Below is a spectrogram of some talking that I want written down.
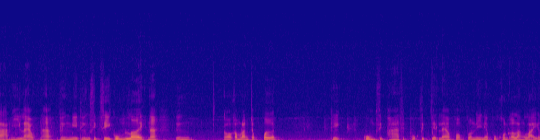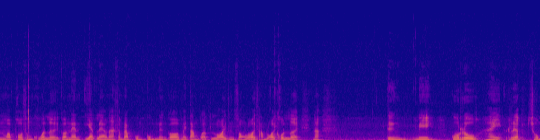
ลานี้แล้วนะฮะ ซึ่งมีถึง 14 กลุ่มเลยนะ ซึ่งก็กำลังจะเปิดที่กลุ่ม 15 16 17 แล้วเพราะตอนนี้เนี่ยผู้คนก็หลั่งไหลกันมาพอสมควรเลย ก็แน่นเอียดแล้วนะสำหรับกลุ่มกลุ่มหนึ่งก็ไม่ต่ำกว่า 100ถึง200 300 คนเลยนะจึงมีกูรูให้เลือกชม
